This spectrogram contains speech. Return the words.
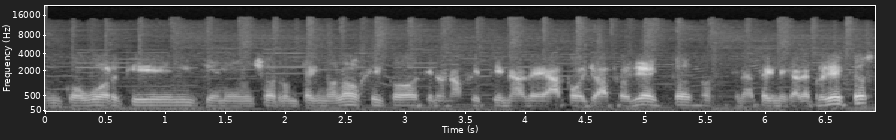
un coworking, tiene un showroom tecnológico, tiene una oficina de apoyo a proyectos, una oficina técnica de proyectos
